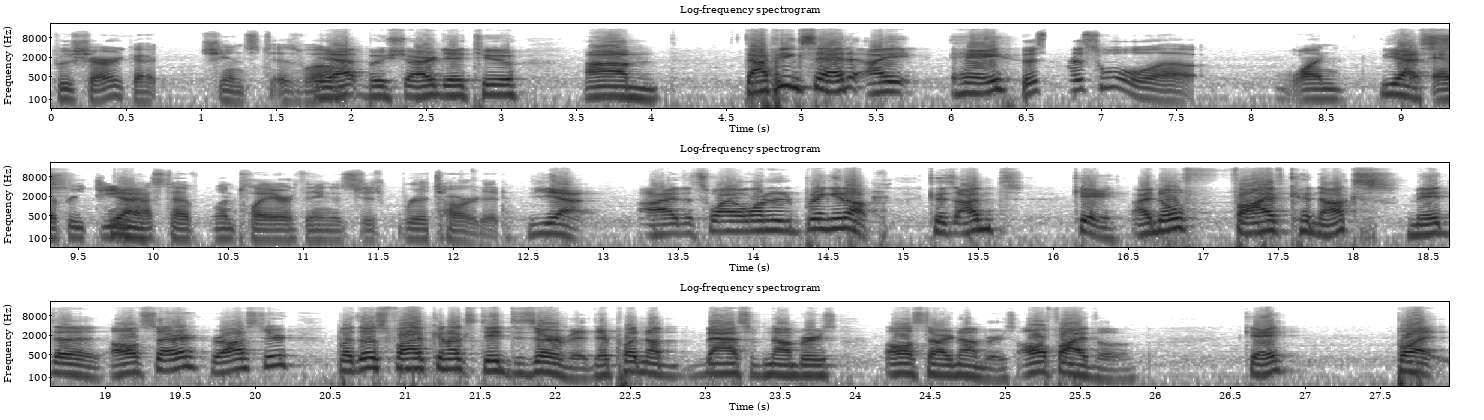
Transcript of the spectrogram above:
Bouchard got chinced as well. Yeah, Bouchard did too. Um, that being said, I hey This this whole uh, one yes every team yeah, has to have one player thing is just retarded. yeah. I that's why I wanted to bring it up because I'm okay. I know five Canucks made the All Star roster, but those five Canucks did deserve it. They're putting up massive numbers, All Star numbers, all five of them. Okay, but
